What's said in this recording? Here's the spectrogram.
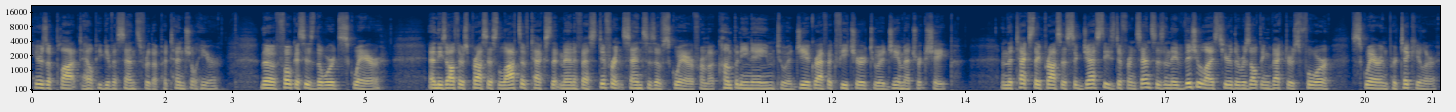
Here's a plot to help you give a sense for the potential here. The focus is the word square, and these authors process lots of text that manifest different senses of square, from a company name to a geographic feature to a geometric shape. And the text they process suggests these different senses, and they've visualized here the resulting vectors for square in particular.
